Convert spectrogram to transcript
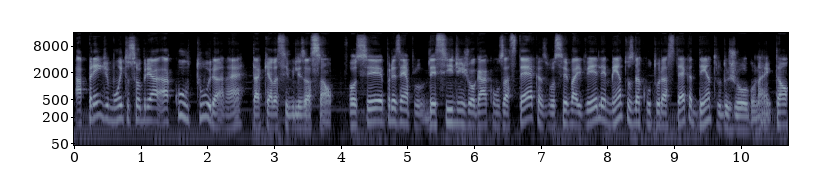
aprende muito sobre a, a cultura, né? Daquela civilização. Você, por exemplo, decide em jogar com os astecas, você vai ver elementos da cultura asteca dentro do jogo, né? Então,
